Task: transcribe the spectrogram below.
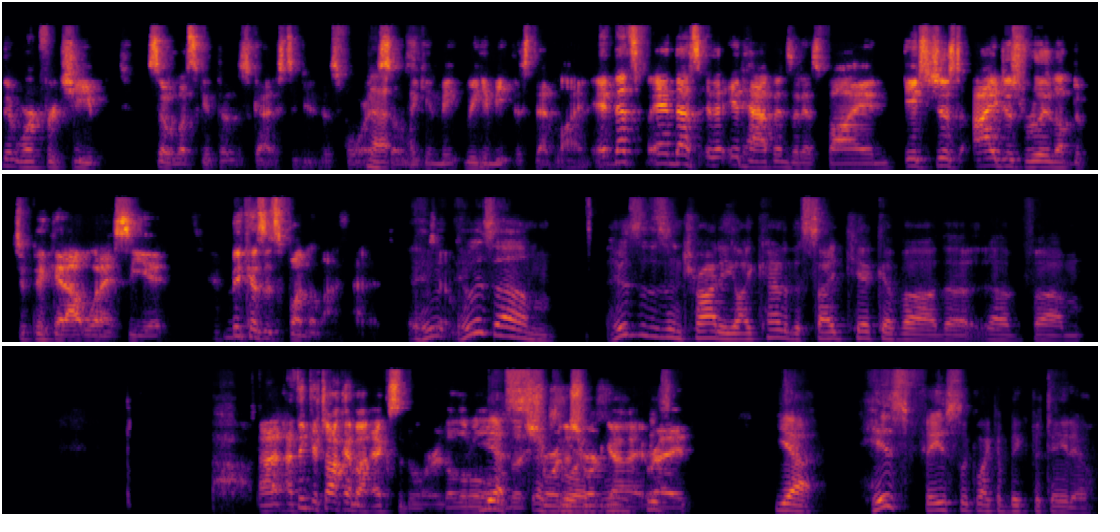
that work for cheap. So let's get those guys to do this for us, so we can meet we can meet this deadline. And that's and that's it happens and it's fine. It's just I just really love to, to pick it out when I see it because it's fun to laugh at it. Who, so. who is um who's the Zentradi like kind of the sidekick of uh the of um I, I think you're talking about Exedore, the little yes, the short the short guy, his, right? Yeah, his face looked like a big potato.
